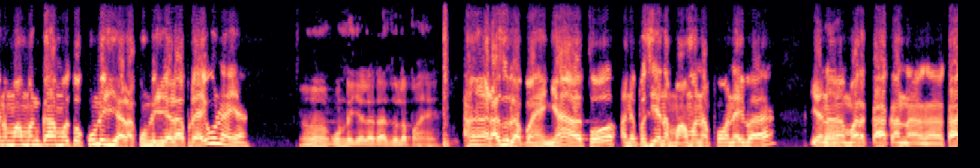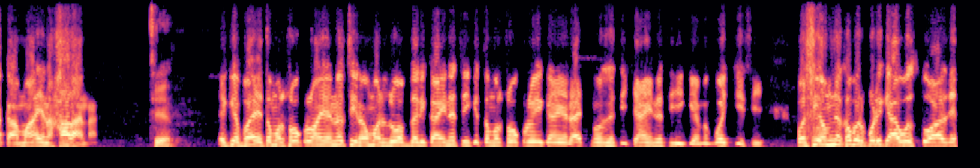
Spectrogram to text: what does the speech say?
એના મામા ગામ હતો કુંડલિયાળા. કુંડલિયાળા આપણે આવ્યું ને અહીંયા? હા કુંડલિયાળા રાજુલા પાસે. હા રાજુલા પાસે ત્યાં હતો અને પછી એના મામાના ફોન આવ્યા. એના. મારા કાકાના કાકામાં એના હાળાના. છે. એ કે ભાઈ તમારો છોકરો અહીંયા નથી ને અમારી જવાબદારી કાંઈ નથી કે તમારો છોકરો એ કાંઈ રાતનો નથી ક્યાંય નથી કે અમે ગોચી છીએ. પછી અમને ખબર પડી કે આ વસ્તુ આ છે.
